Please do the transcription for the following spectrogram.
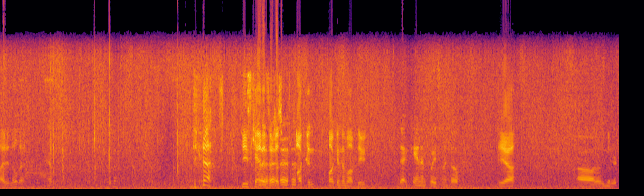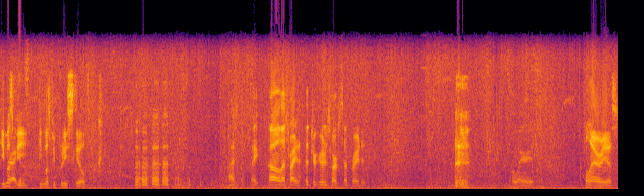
I didn't know that. Yep. These cannons are just fucking, fucking them up, dude. That cannon placement though. Yeah. Oh, those are He must be. He must be pretty skilled. I, wait. Oh, that's right. The dragoons are separated. hilarious. Hilarious.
